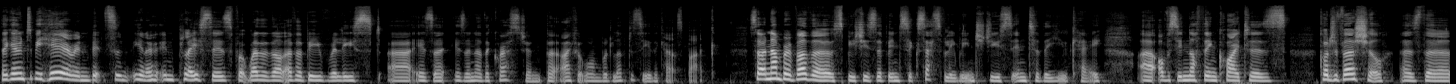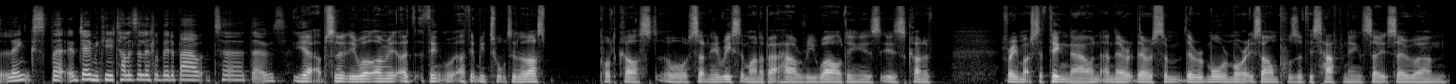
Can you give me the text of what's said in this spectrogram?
they're going to be here in bits and you know in places, but whether they'll ever be released uh, is a is another question. But I, for one, would love to see the cats back. So a number of other species have been successfully reintroduced into the UK. Uh, obviously, nothing quite as controversial as the lynx. But Jamie, can you tell us a little bit about uh, those? Yeah, absolutely. Well, I mean, I think I think we talked in the last podcast, or certainly a recent one, about how rewilding is is kind of very much the thing now, and, and there there are some there are more and more examples of this happening. So so um,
